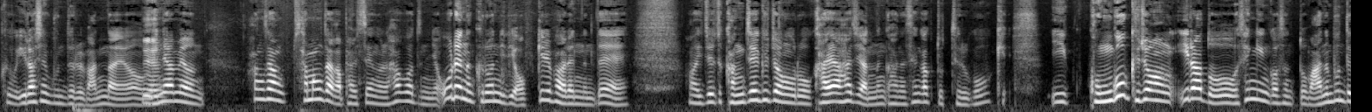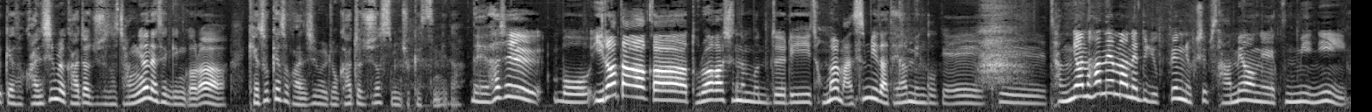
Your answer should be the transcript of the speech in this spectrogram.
그 일하시는 분들을 만나요. 예. 왜냐하면 항상 사망자가 발생을 하거든요. 올해는 그런 일이 없길 바랬는데 아, 이제 강제 규정으로 가야 하지 않는가 하는 생각도 들고 게- 이 공고 규정이라도 생긴 것은 또 많은 분들께서 관심을 가져주셔서 작년에 생긴 거라 계속해서 관심을 좀 가져주셨으면 좋겠습니다. 네, 사실 뭐 일하다가 돌아가시는 분들이 정말 많습니다. 대한민국에. 그 작년 한 해만 해도 664명의 국민이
